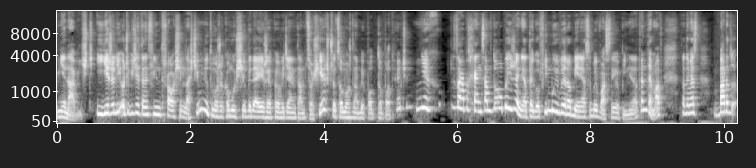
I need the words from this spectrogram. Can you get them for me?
nienawiść. I jeżeli oczywiście ten film trwa 18 minut, może komuś się wydaje, że powiedziałem tam coś jeszcze, co można by pod to podpiąć, niech zachęcam do obejrzenia tego filmu i wyrobienia sobie własnej opinii na ten temat. Natomiast bardzo,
